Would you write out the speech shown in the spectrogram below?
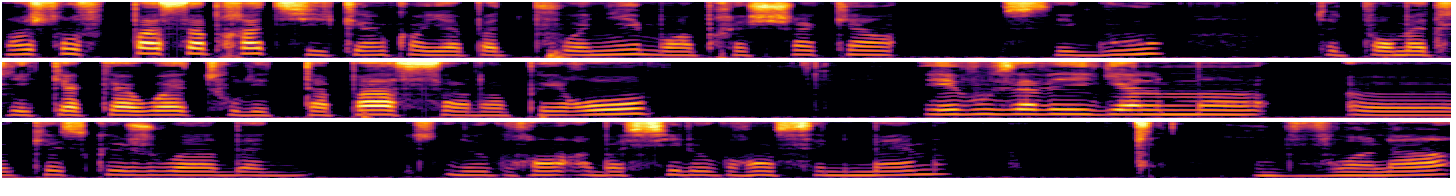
Moi, je trouve pas ça pratique hein, quand il n'y a pas de poignée. Bon, après, chacun ses goûts. Peut-être pour mettre les cacahuètes ou les tapas à l'apéro. Et vous avez également, euh, qu'est-ce que je vois? Ben, Le grand, ah bah si, le grand, c'est le même. Voilà.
